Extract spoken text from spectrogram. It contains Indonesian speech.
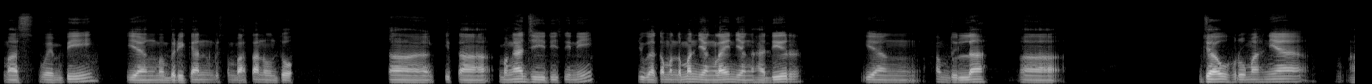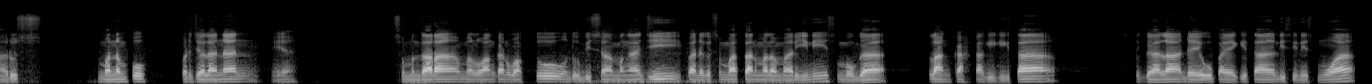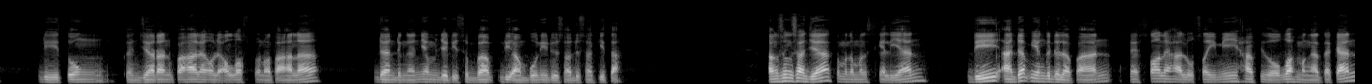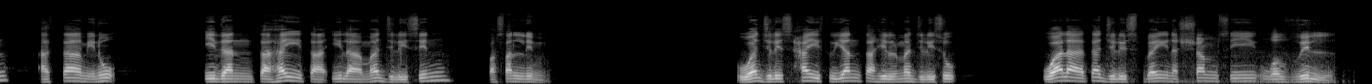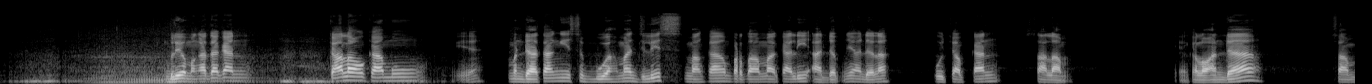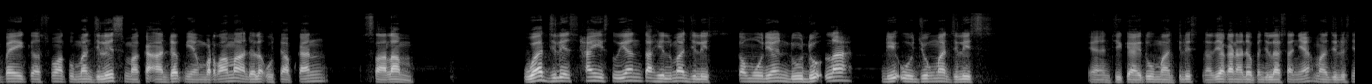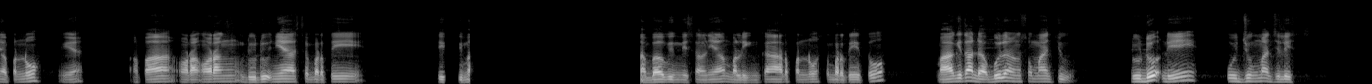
Mas Wempi yang memberikan kesempatan untuk uh, kita mengaji di sini. Juga teman-teman yang lain yang hadir yang alhamdulillah uh, jauh rumahnya harus menempuh perjalanan ya sementara meluangkan waktu untuk bisa mengaji pada kesempatan malam hari ini semoga langkah kaki kita segala daya upaya kita di sini semua dihitung ganjaran pahala oleh Allah Subhanahu wa taala dan dengannya menjadi sebab diampuni dosa-dosa kita. Langsung saja teman-teman sekalian, di adab yang ke-8, Syekh Saleh Al-Utsaimin hafizallah mengatakan, "Ats-tsaminu idzan tahaita ila majlisin fasallim." Wajlis haitsu yantahil majlisu wala tajlis baina syamsi waz-zil. Beliau mengatakan kalau kamu ya, mendatangi sebuah majelis, maka pertama kali adabnya adalah ucapkan salam. Ya, kalau Anda sampai ke suatu majelis, maka adab yang pertama adalah ucapkan salam. Wajlis haitsu yantahil majlis. Kemudian duduklah di ujung majelis. Ya, jika itu majelis nanti akan ada penjelasannya, majelisnya penuh ya. Apa orang-orang duduknya seperti di Nabawi misalnya melingkar penuh seperti itu, maka kita tidak boleh langsung maju. Duduk di ujung majelis.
